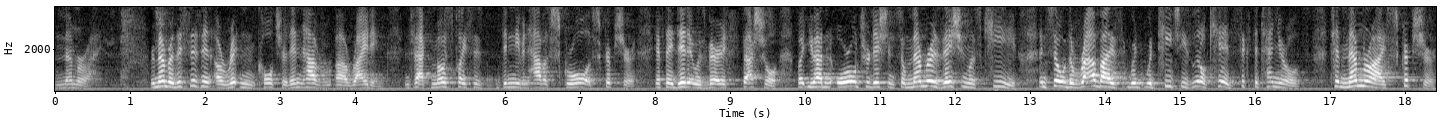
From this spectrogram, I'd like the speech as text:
memorized. Remember, this isn't a written culture, they didn't have uh, writing. In fact, most places didn't even have a scroll of scripture. If they did, it was very special. But you had an oral tradition, so memorization was key. And so the rabbis would, would teach these little kids, six to 10 year olds, to memorize scripture.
